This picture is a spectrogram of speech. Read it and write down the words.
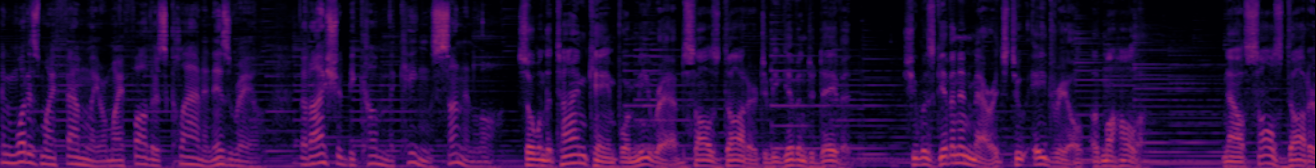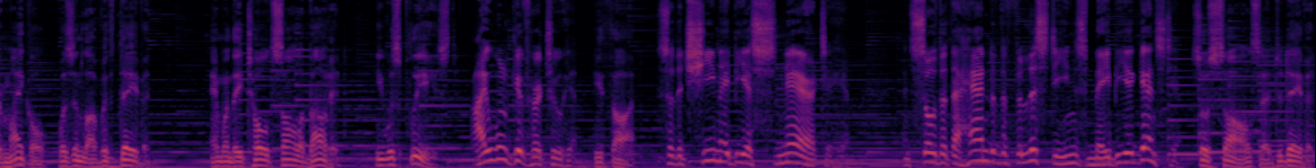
and what is my family or my father's clan in Israel, that I should become the king's son in law? So when the time came for Merab, Saul's daughter, to be given to David, she was given in marriage to Adriel of Meholah. Now Saul's daughter Michal was in love with David, and when they told Saul about it, he was pleased. I will give her to him, he thought, so that she may be a snare to him, and so that the hand of the Philistines may be against him. So Saul said to David,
